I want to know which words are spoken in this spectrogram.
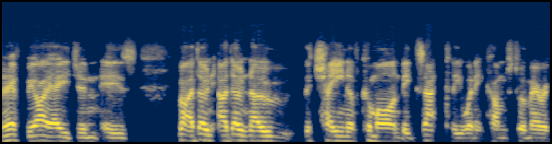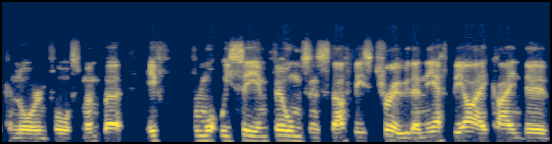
an FBI agent is. But I don't I don't know the chain of command exactly when it comes to American law enforcement. But if from what we see in films and stuff is true, then the FBI kind of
